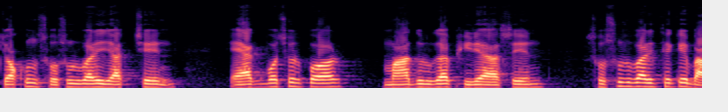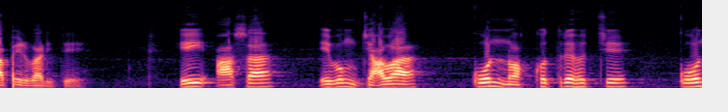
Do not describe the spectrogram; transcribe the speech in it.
যখন শ্বশুর বাড়ি যাচ্ছেন, এক বছর পর মা দুর্গা ফিরে আসেন শ্বশুর বাড়ি থেকে বাপের বাড়িতে। এই আসা এবং যাওয়া কোন নক্ষত্রে হচ্ছে, কোন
